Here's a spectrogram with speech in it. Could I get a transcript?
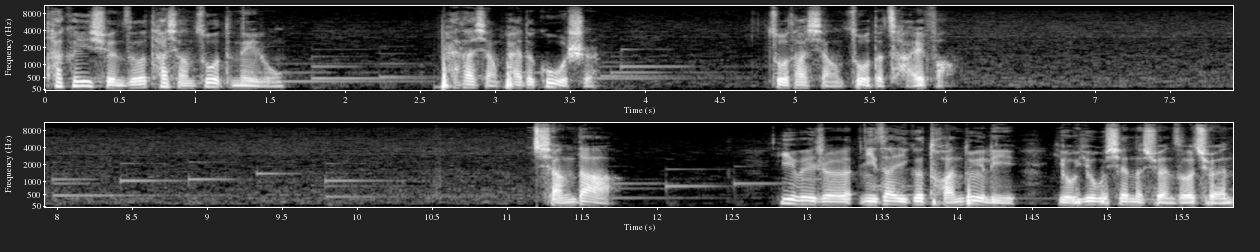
她可以选择她想做的内容，拍她想拍的故事，做她想做的采访。强大，意味着你在一个团队里有优先的选择权。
